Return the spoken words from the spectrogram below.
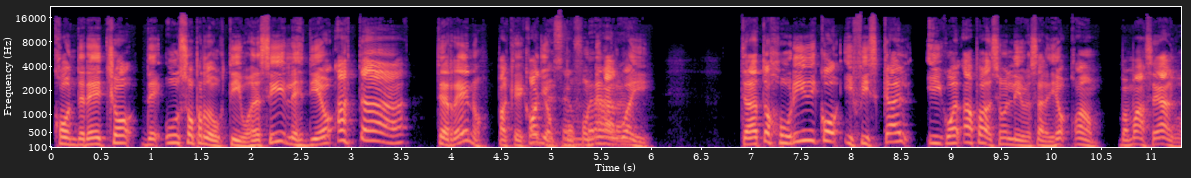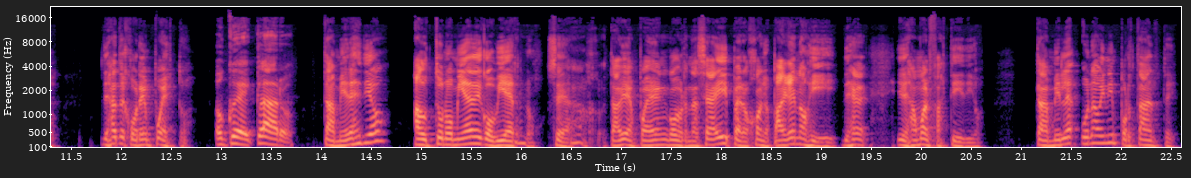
con derecho de uso productivo, es decir, les dio hasta terreno para que, coño, funden algo ahí. Trato jurídico y fiscal igual a población libre. O sea, le dijo, vamos a hacer algo. Déjate cobrar impuestos. Ok, claro. También les dio autonomía de gobierno. O sea, está bien, pueden gobernarse ahí, pero coño, páguenos y, y dejamos el fastidio. También una bien importante,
